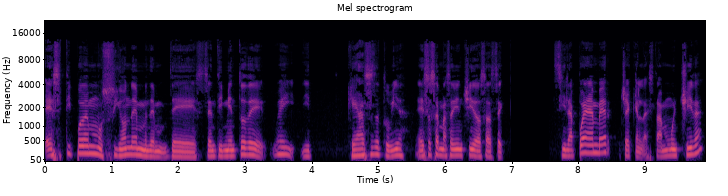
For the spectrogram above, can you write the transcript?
ese tipo de emoción, de, sentimiento de, güey, ¿y qué haces de tu vida? Eso se me hace bien chido. O sea, si la pueden ver, chequenla. Está muy chida.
